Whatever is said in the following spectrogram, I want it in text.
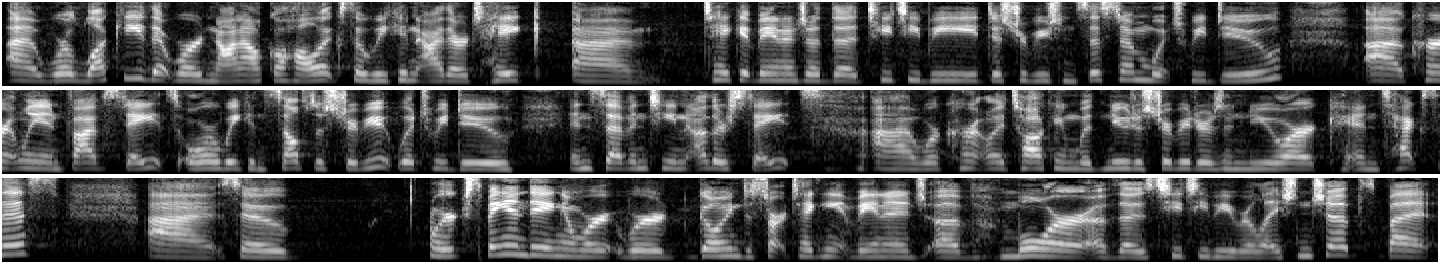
Uh, we're lucky that we're non-alcoholic, so we can either take um, take advantage of the TTB distribution system, which we do uh, currently in five states, or we can self distribute, which we do in 17 other states. Uh, we're currently talking with new distributors in New York and Texas. Uh, so we're expanding and we're, we're going to start taking advantage of more of those TTB relationships. But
